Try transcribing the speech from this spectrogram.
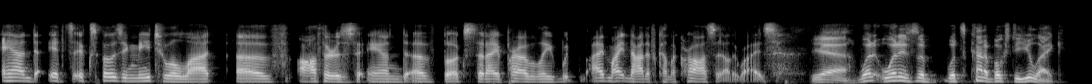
and it's exposing me to a lot of authors and of books that I probably would I might not have come across otherwise. Yeah. What what is the what kind of books do you like?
